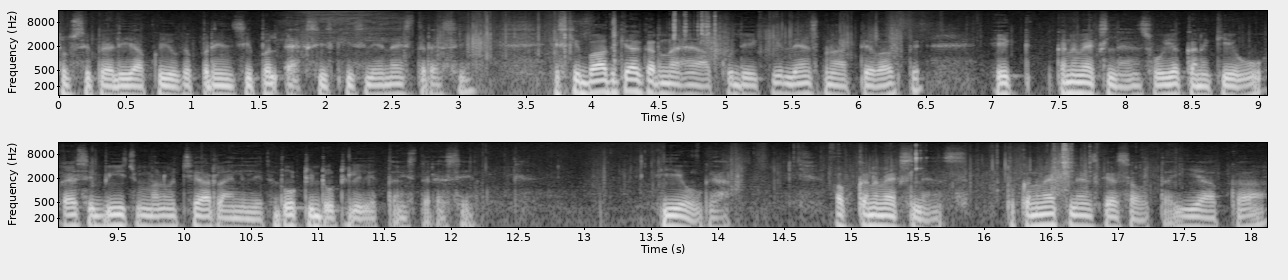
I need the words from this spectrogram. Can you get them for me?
सबसे पहले आपको ये प्रिंसिपल एक्सिस खींच लेना इस तरह से। इसके बाद क्या करना है आपको? देखिए लेंस बनाते वक्त एक कन्वेक्स लेंस हो या कनके हो, ऐसे बीच में मान लो चार लाइन ले लेते डोटी डोटी ले लेता हूँ इस तरह से। ये हो गया। अब कन्वेक्स लेंस। तो कन्वेक्स लेंस कैसा होता है? ये आपका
